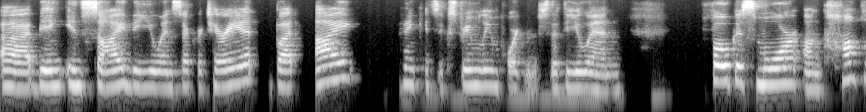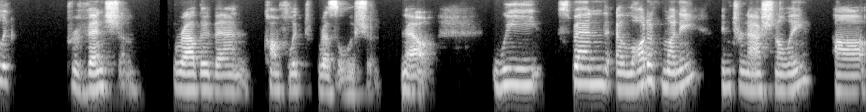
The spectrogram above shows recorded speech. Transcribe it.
uh, being inside the UN Secretariat. But I think it's extremely important that the UN focus more on conflict prevention rather than conflict resolution. Now, we spend a lot of money internationally uh,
